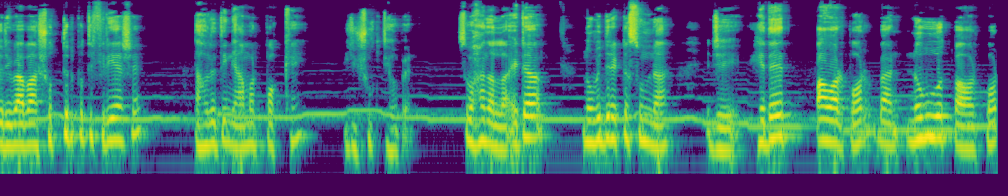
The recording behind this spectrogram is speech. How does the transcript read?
যদি বাবা সত্যের প্রতি ফিরে আসে, তাহলে তিনি আমার পক্ষে কিছু শক্তি হবেন। সুবাহান আল্লাহ এটা নবীদের একটা সুন্না যে হেদায়ত পাওয়ার পর বা নবুয়ত পাওয়ার পর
